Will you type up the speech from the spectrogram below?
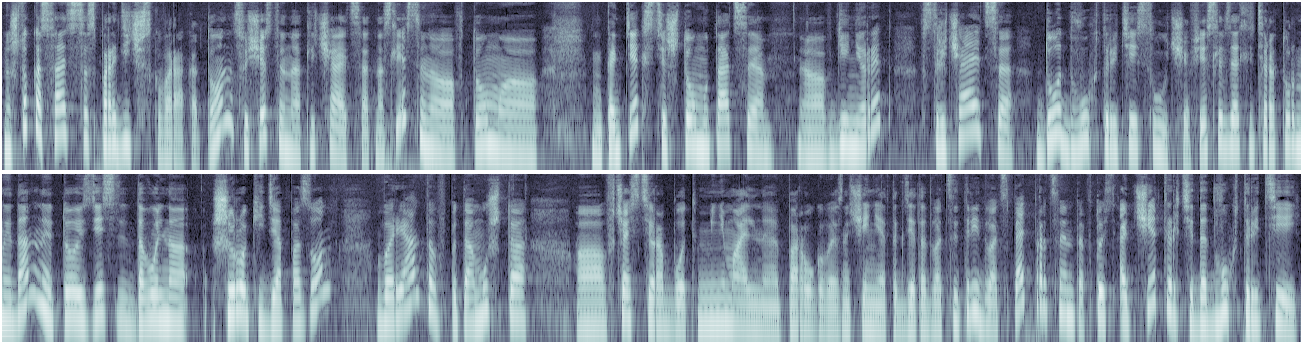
Но что касается спорадического рака, то он существенно отличается от наследственного в том а, контексте, что мутация а, в гене RED встречается до двух третей случаев. Если взять литературные данные, то здесь довольно широкий диапазон вариантов, потому что в части работ минимальное пороговое значение это где-то 23-25%, то есть от четверти до двух третей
